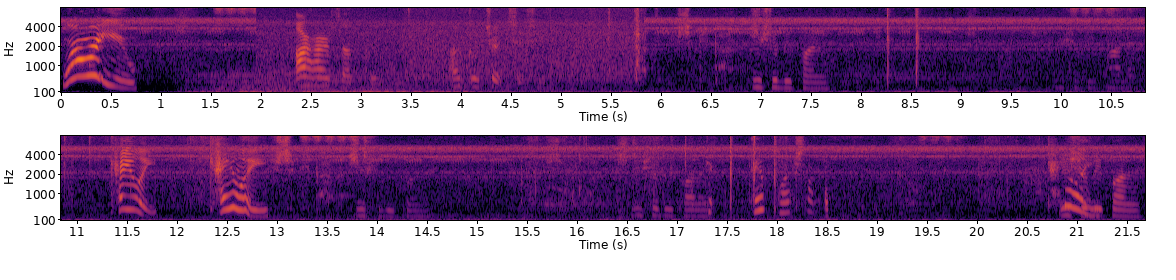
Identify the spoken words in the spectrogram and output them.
Where are you? I heard something. I'll go check, Sissy. You should be punished. You should be punished. Kaylee! Kaylee! You should be punished. You should be punished. Hey, flashlight. Oh. You should be punished.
